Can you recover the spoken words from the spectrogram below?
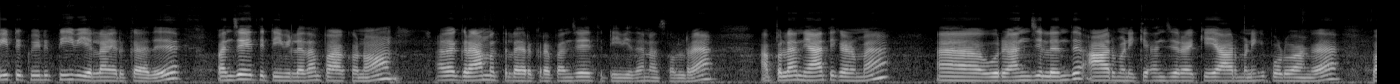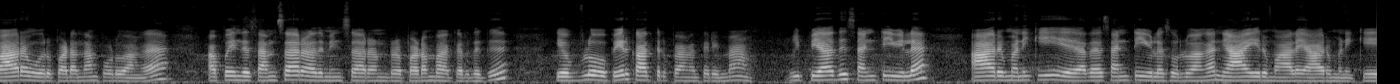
வீட்டுக்கு வீடு டிவி எல்லாம் இருக்காது. பஞ்சாயத்து டிவியில் தான் பார்க்கணும் அதாவது கிராமத்தில் இருக்கிற பஞ்சாயத்து டிவி தான் நான் சொல்கிறேன் அப்போல்லாம் ஞாயிற்றுக்கிழமை ஒரு அஞ்சுலேருந்து ஆறு மணிக்கு அஞ்சரைக்கு ஆறு மணிக்கு போடுவாங்க. வாரம் ஒரு படம் தான் போடுவாங்க. அப்போ இந்த சம்சாரம் அது மின்சாரம்ன்ற படம் பார்க்குறதுக்கு எவ்வளோ பேர் காத்திருப்பாங்க தெரியுமா? இப்பயாவது சன் டிவியில் ஆறு மணிக்கு அதாவது சன் டிவியில் சொல்லுவாங்க ஞாயிறு மாலை ஆறு மணிக்கு.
